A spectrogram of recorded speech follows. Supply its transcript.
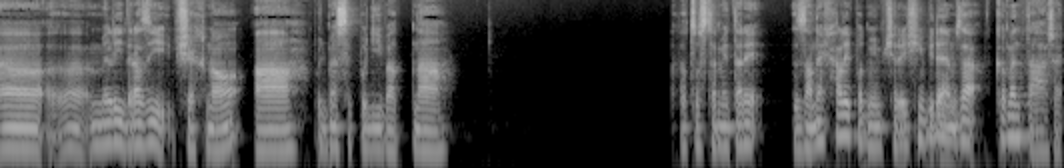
uh, milí drazí, všechno a pojďme se podívat na to, co jste mi tady zanechali pod mým včerejším videem za komentáře.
